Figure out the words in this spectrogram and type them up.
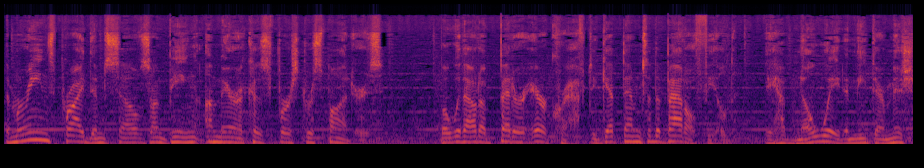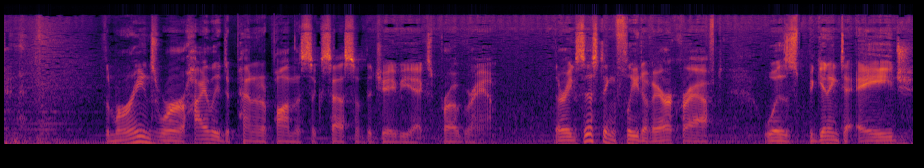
The Marines pride themselves on being America's first responders, but without a better aircraft to get them to the battlefield, they have no way to meet their mission. The Marines were highly dependent upon the success of the JVX program. Their existing fleet of aircraft was beginning to age.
